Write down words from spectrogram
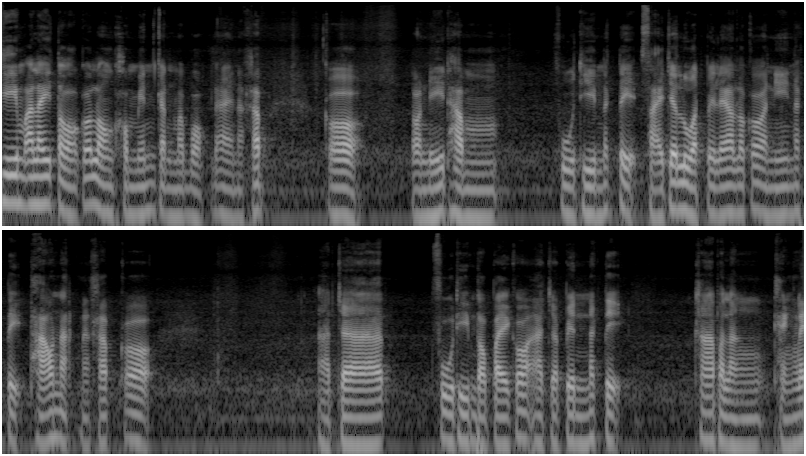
ทีมอะไรต่อก็ลองคอมเมนต์กันมาบอกได้นะครับ ก็ตอนนี้ทำฟูลทีมนักเตะสายจรวดไปแล้ว แล้วก็อันนี้นักเตะเท้าหนักนะครับก็ อาจจะฟูลทีมต่อไปก็อาจจะเป็นนักเตะค่าพลังแข็งแร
